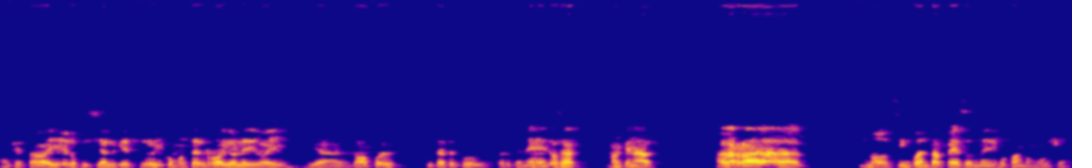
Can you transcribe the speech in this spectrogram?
al que estaba ahí, el oficial, que si, oye, ¿cómo está el rollo? Le digo ahí, ya, no, pues, quítate tus pertenencias, o sea, más que nada, agarra unos 50 pesos, me dijo cuando mucho.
